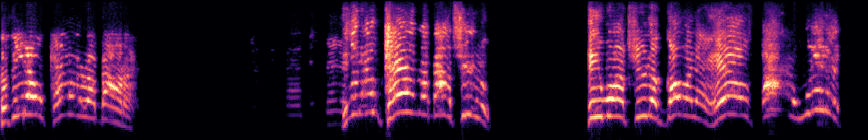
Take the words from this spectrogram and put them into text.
Because he don't care about us. He don't care about you. He wants you to go in hell fire with it.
